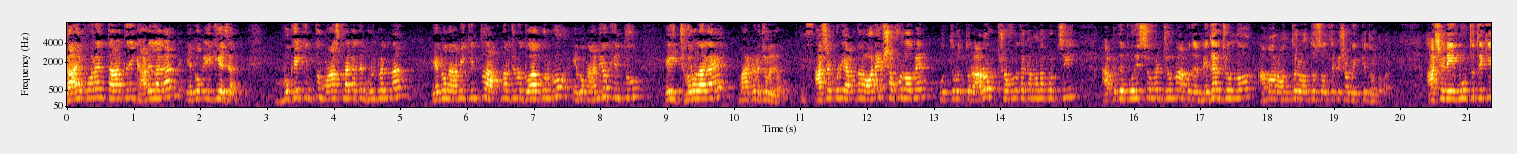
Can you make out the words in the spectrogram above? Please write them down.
গায়ে পরেন তাড়াতাড়ি ঘাড়ে লাগান এবং এগিয়ে যান। মুখে কিন্তু মাস্ক লাগাতে ভুলবেন না এবং আমি কিন্তু আপনার জন্য দোয়া করব এবং আমিও কিন্তু এই ঝোলা লাগায় মার্কেটে চলে যাব। আশা করি আপনারা অনেক সফল হবেন। উত্তরোত্তর আরও সফলতা কামনা করছি। আপনাদের পরিশ্রমের জন্য আপনাদের মেধার জন্য আমার অন্তরের অন্তঃস্থল থেকে সবাইকে ধন্যবাদ। আসেন এই মুহূর্ত থেকে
